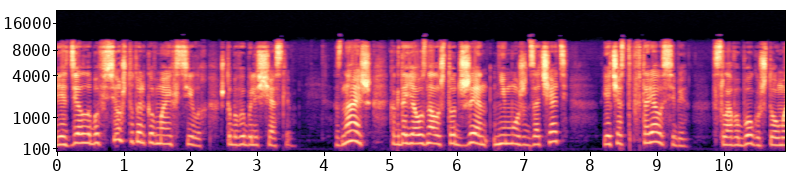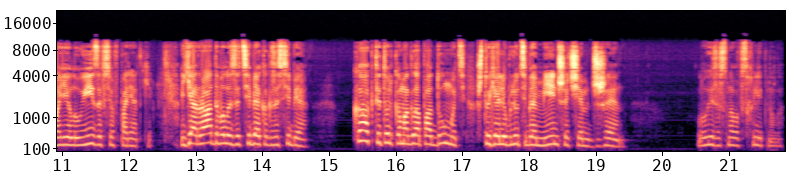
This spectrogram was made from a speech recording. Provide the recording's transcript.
я сделала бы все, что только в моих силах, чтобы вы были счастливы. Знаешь, когда я узнала, что Джен не может зачать, я часто повторяла себе, «Слава Богу, что у моей Луизы все в порядке. Я радовалась за тебя, как за себя. Как ты только могла подумать, что я люблю тебя меньше, чем Джен?» Луиза снова всхлипнула.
